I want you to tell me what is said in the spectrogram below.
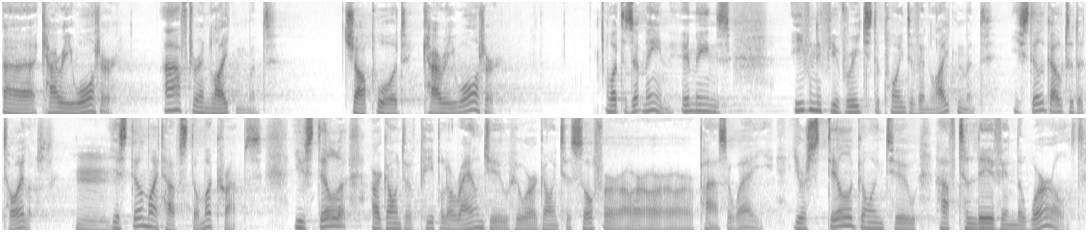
uh, carry water. After enlightenment, chop wood, carry water. What does it mean? It means even if you've reached the point of enlightenment, you still go to the toilet. Mm. You still might have stomach cramps. You still are going to have people around you who are going to suffer or, or, or pass away. You're still going to have to live in the world.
